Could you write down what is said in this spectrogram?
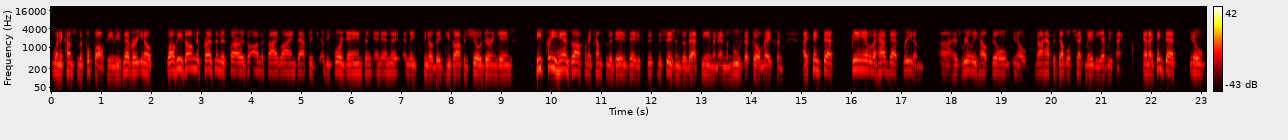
when it comes to the football team. He's never, you know, while he's omnipresent as far as on the sidelines after before games and and and the, and they you know they, he's often showed during games he's pretty hands off when it comes to the day to day decisions of that team and, and the moves that Bill makes. And I think that being able to have that freedom uh, has really helped Bill, you know, not have to double check maybe everything. And I think that you know,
